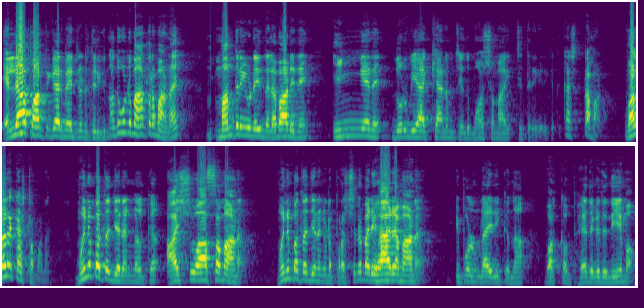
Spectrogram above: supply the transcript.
എല്ലാ പാർട്ടിക്കാരും ഏറ്റെടുത്തിരിക്കുന്നു. അതുകൊണ്ട് മാത്രമാണ് മന്ത്രിയുടെ നിലപാടിനെ ഇങ്ങനെ ദുർവ്യാഖ്യാനം ചെയ്ത് മോശമായി ചിത്രീകരിക്കുന്നത്. കഷ്ടമാണ്. വളരെ കഷ്ടമാണ്. മുൻപത്തെ ജനങ്ങൾക്ക് ആശ്വാസമാണ്. മുൻപത്തെ ജനങ്ങളുടെ പ്രശ്നപരിഹാരമാണ് ഇപ്പോൾ ഉണ്ടായിരിക്കുന്ന വക്കഭേദഗതി നിയമം.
